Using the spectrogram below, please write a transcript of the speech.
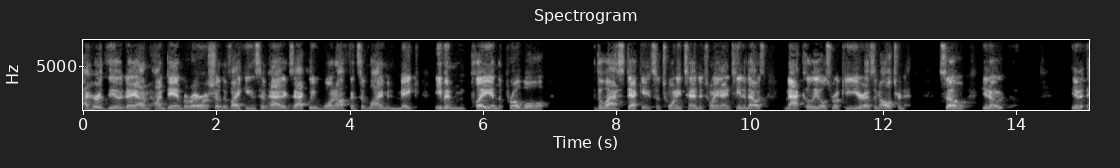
I heard the other day on on Dan Barreiro show the Vikings have had exactly one offensive lineman make even play in the Pro Bowl the last decade, so 2010 to 2019, and that was Matt Kalil's rookie year as an alternate. So you know, you know.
